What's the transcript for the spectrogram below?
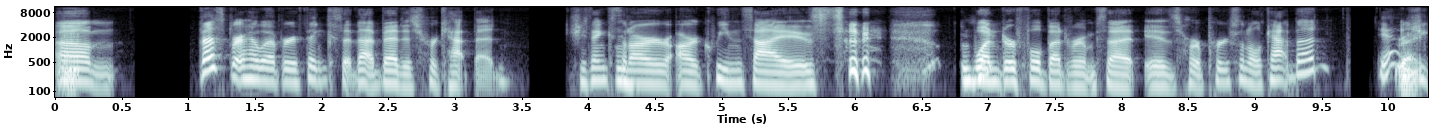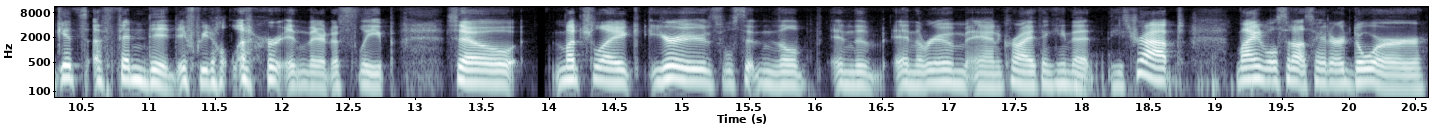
Right. Um, Vesper, however, thinks that that bed is her cat bed. She thinks that Mm. our our queen sized Mhm. wonderful bedroom set is her personal cat bed. Yeah. and She gets offended if we don't let her in there to sleep. So much like yours will sit in the in the in the room and cry thinking that he's trapped, mine will sit outside our door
